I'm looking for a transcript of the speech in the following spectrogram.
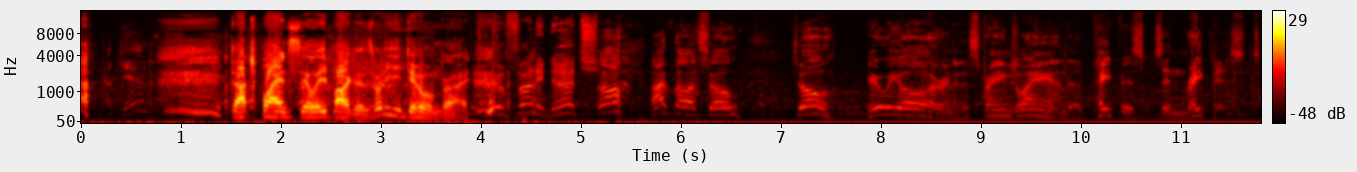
Dutch playing silly buggers. What are you doing, bro? Real funny, Dutch. oh, I thought so. So, here we are in a strange land of papists and rapists.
